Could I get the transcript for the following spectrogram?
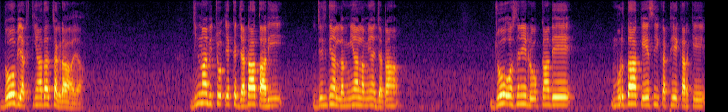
ਦੋ ਵਿਅਕਤੀਆਂ ਦਾ ਝਗੜਾ ਆਇਆ। ਜਿਨ੍ਹਾਂ ਵਿੱਚੋਂ ਇੱਕ ਜਟਾਧਾਰੀ, ਜਿਸ ਦੀਆਂ ਲੰਮੀਆਂ ਲੰਮੀਆਂ ਜਟਾਂ, ਜੋ ਉਸਨੇ ਲੋਕਾਂ ਦੇ ਮੁਰਦਾ ਕੇਸ ਇਕੱਠੇ ਕਰਕੇ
